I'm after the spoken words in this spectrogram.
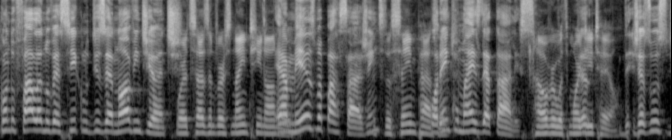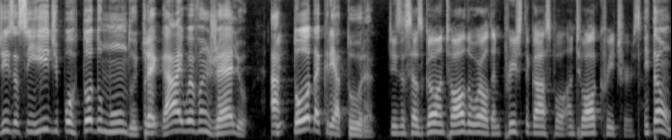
quando fala no versículo 19 em diante, where it says in verse 19 é a mesma passagem, it's the same porém passage, com mais detalhes. however with more Je- detail. de- Jesus diz assim: ide por todo o mundo e pregai o evangelho a toda criatura. Jesus says, "Go unto all the world and preach the gospel unto all creatures." Então,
